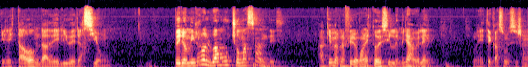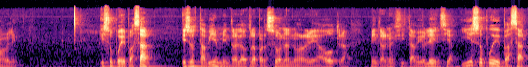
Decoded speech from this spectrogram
en esta onda de liberación, pero mi rol va mucho más antes. ¿A qué me refiero con esto? Decirle, mirá, Belén, en este caso que se llama Belén, eso puede pasar, eso está bien mientras la otra persona no agrega a otra, mientras no exista violencia, y eso puede pasar.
